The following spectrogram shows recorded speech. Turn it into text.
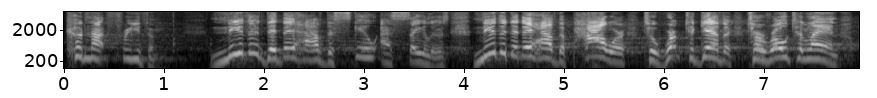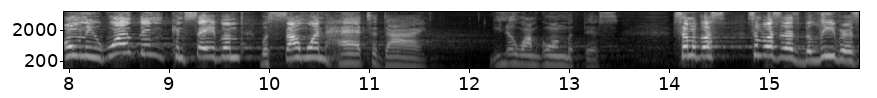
could not free them. Neither did they have the skill as sailors. Neither did they have the power to work together to row to land. Only one thing can save them was someone had to die. You know where I'm going with this. Some of us, some of us as believers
